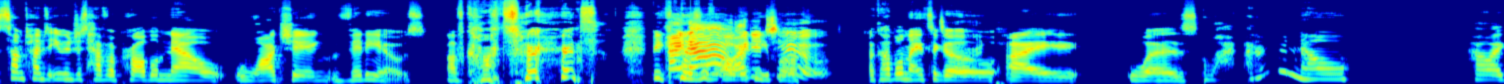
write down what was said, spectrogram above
sometimes even just have a problem now watching videos of concerts because I of know, I do people. too. a couple nights ago, I was oh, I I don't even know how I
